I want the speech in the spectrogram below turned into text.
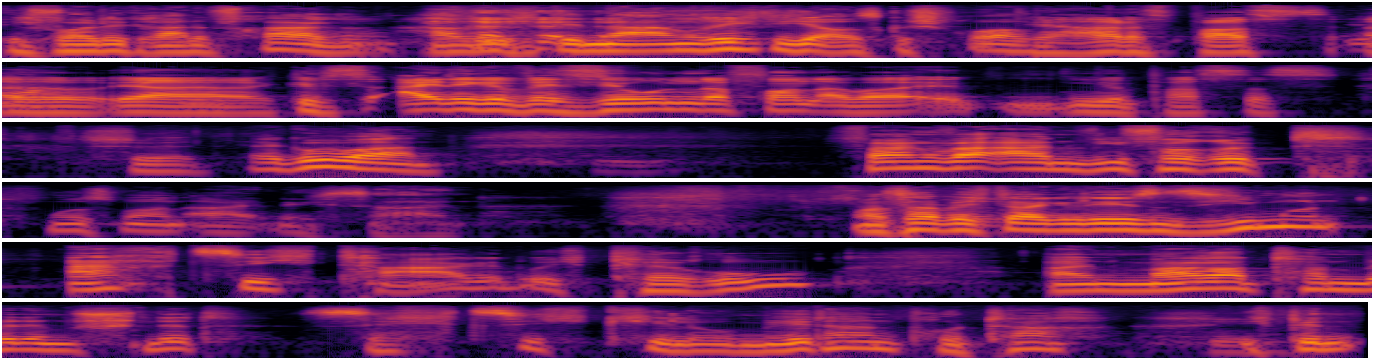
Ich wollte gerade fragen, habe ich den Namen richtig ausgesprochen? Ja, das passt. Ja. Also ja, gibt es einige Versionen davon, aber äh, mir passt es. Schön. Herr Kuban, fangen wir an. Wie verrückt muss man eigentlich sein? Was habe ich da gelesen? 87 Tage durch Peru, ein Marathon mit im Schnitt 60 Kilometern pro Tag. Ich bin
